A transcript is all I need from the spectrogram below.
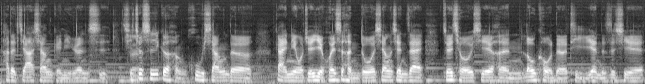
他的家乡给你认识，其实就是一个很互相的。概念，我觉得也会是很多像现在追求一些很 local 的体验的这些，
